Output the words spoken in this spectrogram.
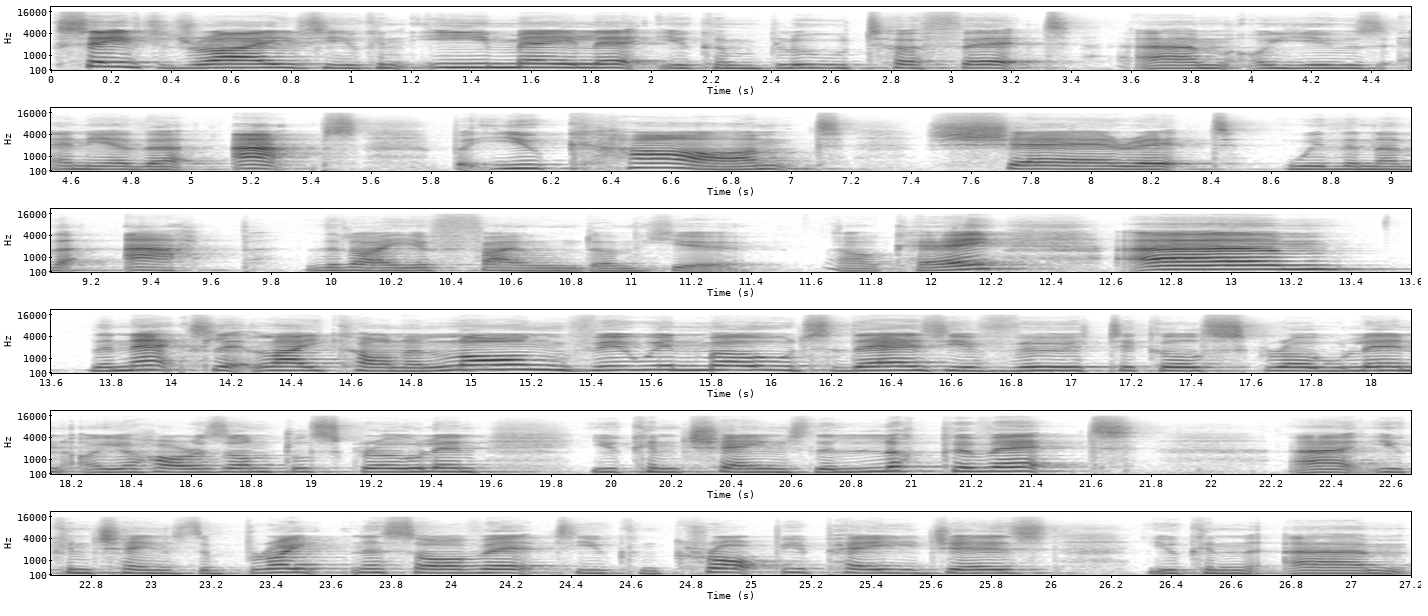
Save to drives, you can email it, you can Bluetooth it, um, or use any other apps, but you can't share it with another app that I have found on here. Okay. Um, the next little icon along, viewing mode, so there's your vertical scrolling or your horizontal scrolling. You can change the look of it. Uh, you can change the brightness of it. You can crop your pages. You can, um,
